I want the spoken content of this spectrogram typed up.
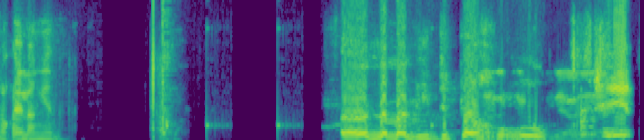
Okay lang yan. Ah, naman dito pa ako. Shit.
